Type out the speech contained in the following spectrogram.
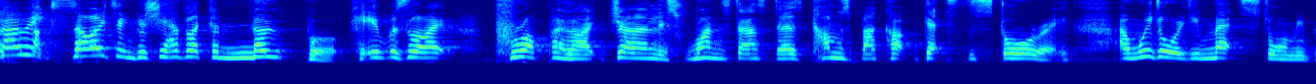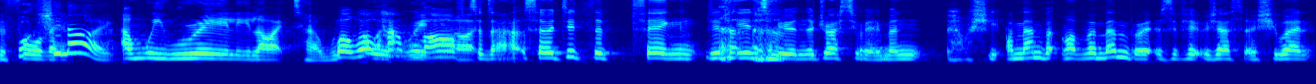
so exciting because she had like a notebook. It was like proper like journalist, runs downstairs, comes back up, gets the story. And we'd already met Stormy before What's then. she like? And we really liked her. We well, what happened really after that? So I did the thing, did the interview in the dressing room and oh, she, I remember, I remember it as if it was yesterday. She went,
